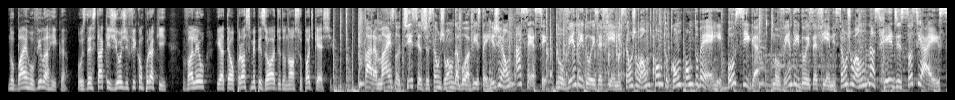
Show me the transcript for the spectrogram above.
no bairro Vila Rica. Os destaques de hoje ficam por aqui. Valeu e até o próximo episódio do nosso podcast. Para mais notícias de São João da Boa Vista e região, acesse 92fm São João.com.br ou siga 92fm São João nas redes sociais.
